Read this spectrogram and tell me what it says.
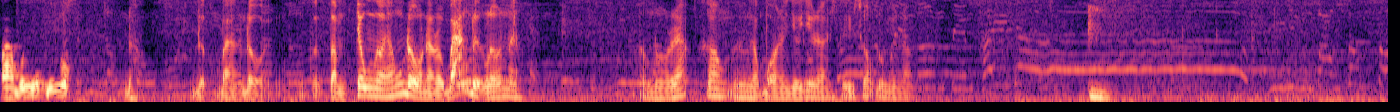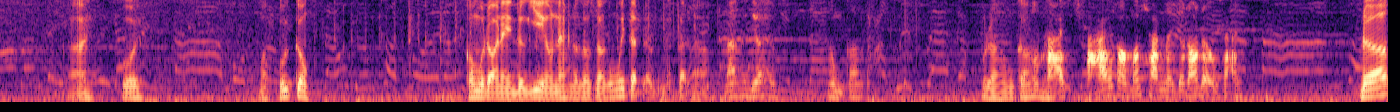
qua một ngủ đi ngủ. Được bàn đồ tầm trung thôi không đồ nào rồi bán được luôn nè. Toàn đồ rác không? Ừ, ngọc bội này giữ như rồi tí sốt luôn rồi đâu rồi vui. Một cuối cùng con vừa đòi này được gì không nam nó có có có quý tịch được tịch nào? Bán thế giới không? Không có. Vừa rồi không có. Con. Khải xả cái con bó xanh ở chỗ đó được không Khải? Được.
